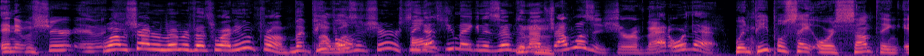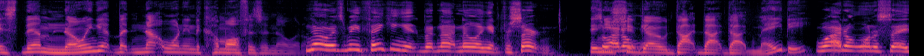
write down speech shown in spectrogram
And it was sure. uh, Well, I was trying to remember if that's where I knew him from. But people- I wasn't sure. See, all- that's you making an assumption. I'm sure, I wasn't sure of that or that. when people say "or something," it's them knowing it, but not wanting to come off as a know-it-all. No, it's me thinking it but not knowing it for certain. then so you I should go dot dot dot maybe. Well, I don't want to say. I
